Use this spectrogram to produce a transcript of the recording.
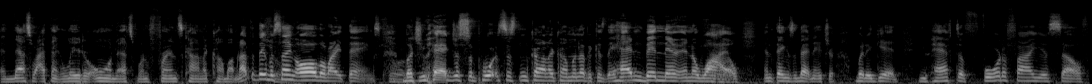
And that's why I think later on, that's when friends kind of come up. Not that they were saying all the right things, but you had your support system kind of coming up because they hadn't been there in a while and things of that nature. But again, you have to fortify yourself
